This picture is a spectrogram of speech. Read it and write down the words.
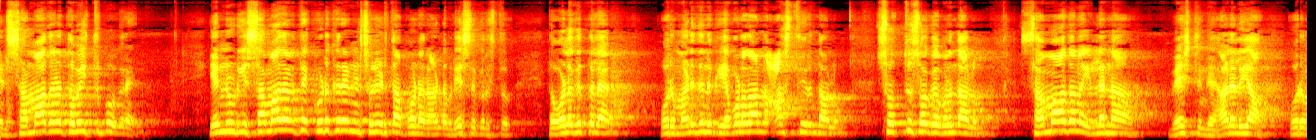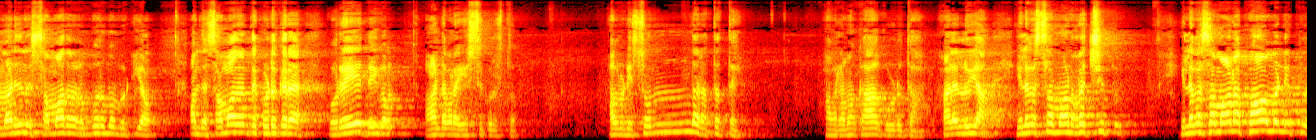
என் சமாதானத்தை வைத்து போகிறேன். என்னுடைய சமாதானத்தை கொடுக்கிறேன்னு சொல்லிட்டு தான் போனார் ஆண்டவர் இயேசு கிறிஸ்து. இந்த உலகத்துல ஒரு மனிதனுக்கு எவ்வளவுதான் ஆஸ்தி இருந்தாலும் சொத்து சொகம் இருந்தாலும் சமாதானம் இல்லைன்னா வேஸ்ட்டுங்க. ஆளுலையா ஒரு மனிதனுக்கு சமாதானம் ரொம்ப ரொம்ப முக்கியம். அந்த சமாதானத்தை கொடுக்கிற ஒரே தெய்வம் ஆண்டவராக இயேசு கிறிஸ்து அவருடைய சொந்த ரத்தத்தை அவர் நமக்காக கொடுத்தார். ஹalleluya. இலவசமான ரட்சிப்பு இலவசமான பாவ மன்னிப்பு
